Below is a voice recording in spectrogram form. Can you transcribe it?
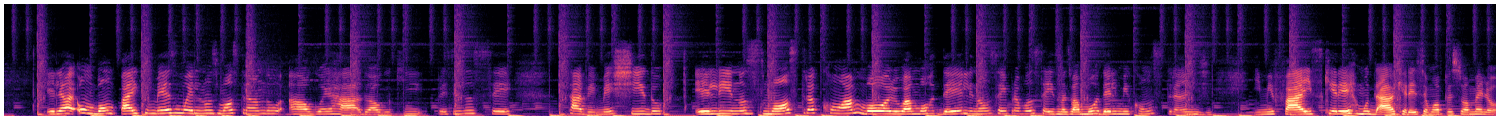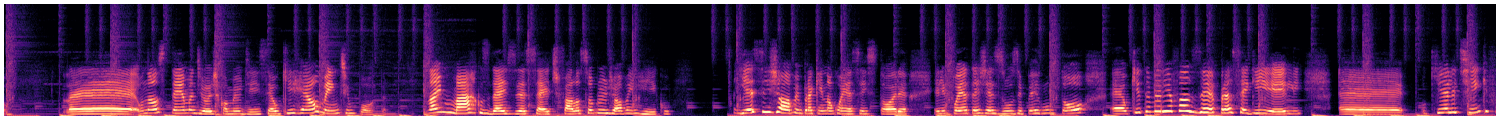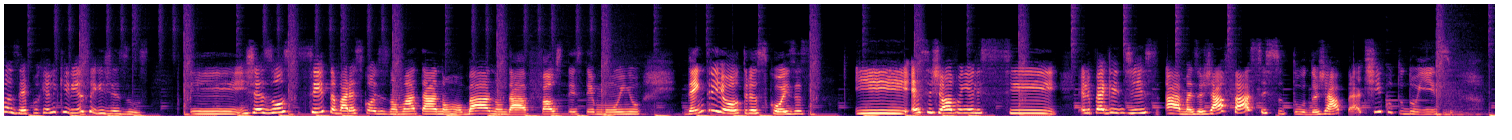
ele é um bom pai que, mesmo ele nos mostrando algo errado, algo que precisa ser, sabe, mexido, ele nos mostra com amor. O amor dele, não sei para vocês, mas o amor dele me constrange e me faz querer mudar, querer ser uma pessoa melhor. É... O nosso tema de hoje, como eu disse, é o que realmente importa. Lá em Marcos 10, 17, fala sobre o jovem rico. E esse jovem, para quem não conhece a história, ele foi até Jesus e perguntou é, o que deveria fazer para seguir ele é, que ele tinha que fazer porque ele queria seguir Jesus. E, Jesus cita várias coisas: não matar, não roubar, não dar falso testemunho, dentre outras coisas. E esse jovem ele se ele pega e diz: "Ah, mas eu já faço isso tudo, eu já pratico tudo isso".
